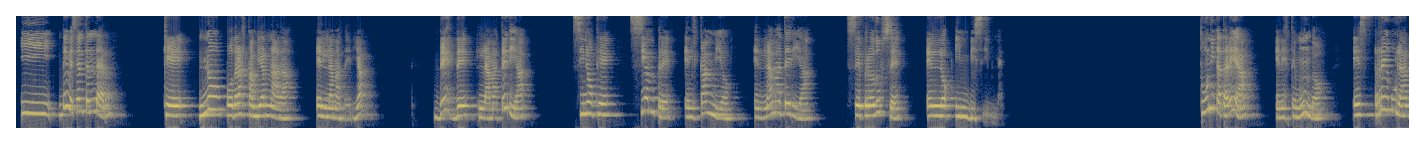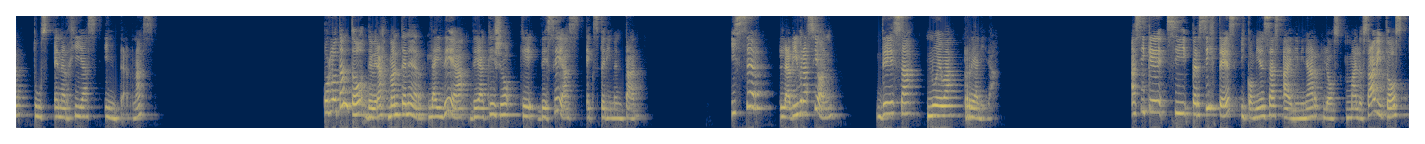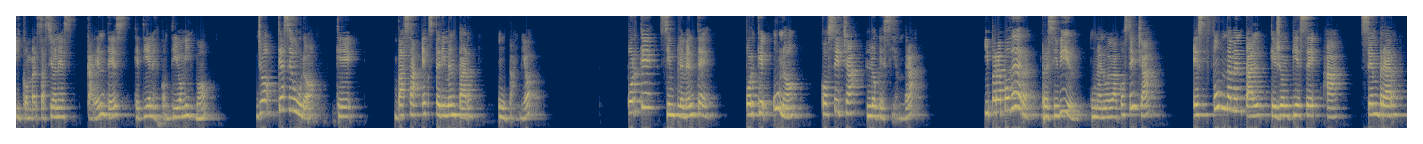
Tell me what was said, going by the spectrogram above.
Y debes entender que no podrás cambiar nada en la materia, desde la materia, sino que siempre el cambio en la materia se produce en lo invisible. Tu única tarea en este mundo es regular tus energías internas Por lo tanto, deberás mantener la idea de aquello que deseas experimentar y ser la vibración de esa nueva realidad. Así que si persistes y comienzas a eliminar los malos hábitos y conversaciones carentes que tienes contigo mismo, yo te aseguro que vas a experimentar un cambio. ¿Por qué? Simplemente porque uno cosecha lo que siembra. Y para poder recibir una nueva cosecha, es fundamental que yo empiece a sembrar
